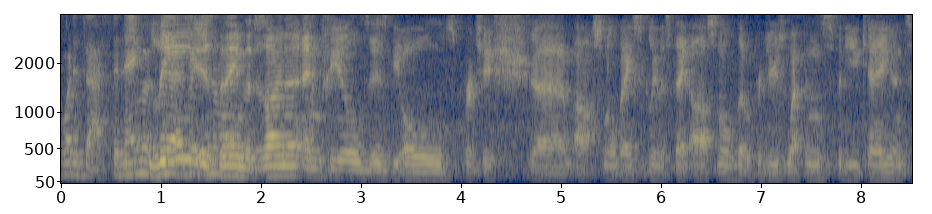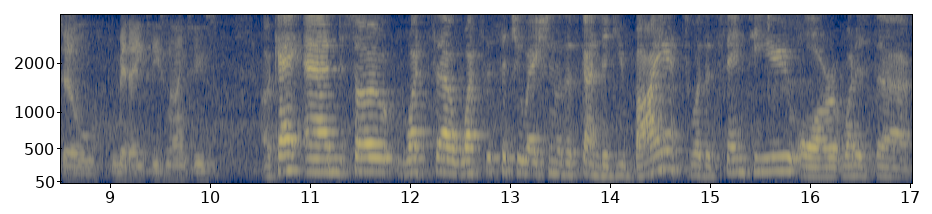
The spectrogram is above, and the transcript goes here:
what is that? The name of Lee the original? is the name of the designer. Enfield is the old British um, arsenal, basically the state arsenal that would produce weapons for the UK until mid 80s, 90s. Okay, and so what? Uh, what's the situation with this gun? Did you buy it? Was it sent to you, or what is the?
